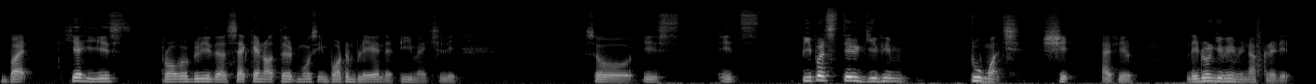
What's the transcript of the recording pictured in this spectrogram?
But here he is, probably the second or third most important player in the team actually. So it's it's people still give him too much shit. I feel they don't give him enough credit.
